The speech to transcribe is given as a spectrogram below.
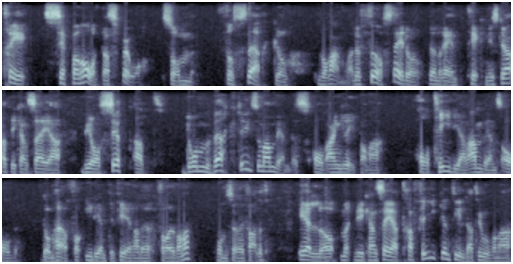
tre separata spår som förstärker varandra. Det första är då den rent tekniska, att vi kan säga att vi har sett att de verktyg som användes av angriparna har tidigare använts av de här för identifierade förövarna, om så är fallet. Eller vi kan säga att trafiken till datorerna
